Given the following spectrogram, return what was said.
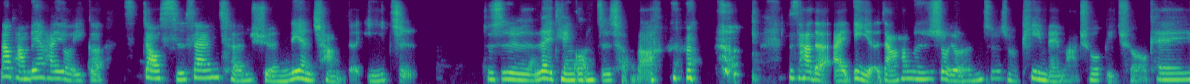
那旁边还有一个叫十三层悬炼厂的遗址，就是类天宫之城吧，这 是它的 idea。这样他们是说有人就是什么媲美马丘比丘，OK？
